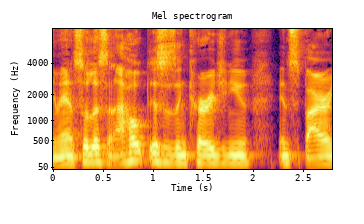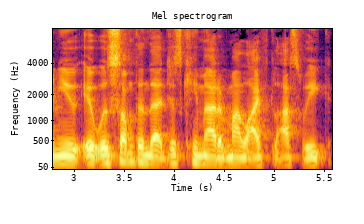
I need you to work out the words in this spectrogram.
Amen. So listen, I hope this is encouraging you, inspiring you. It was something that just came out of my life last week.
